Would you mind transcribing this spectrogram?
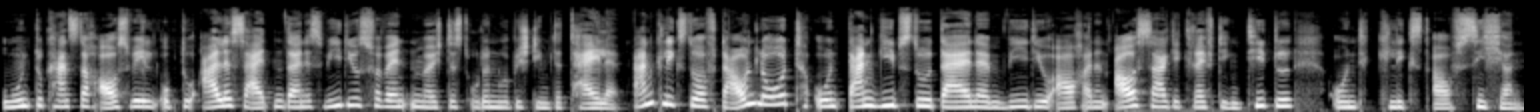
und du kannst auch auswählen, ob du alle Seiten deines Videos verwenden möchtest oder nur bestimmte Teile. Dann klickst du auf Download und dann gibst du deinem Video auch einen aussagekräftigen Titel und klickst auf Sichern.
